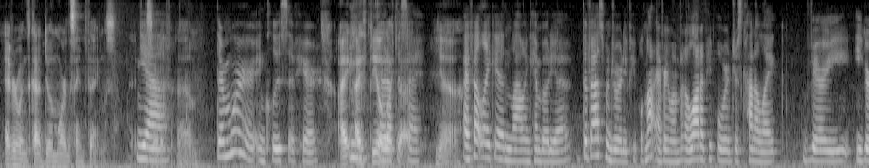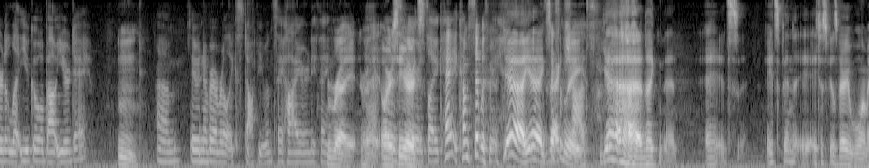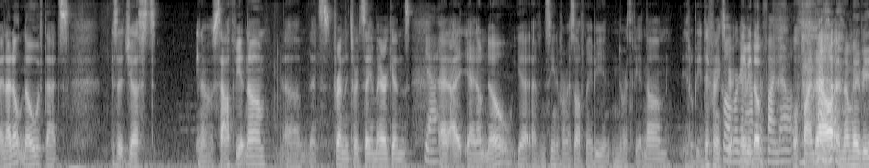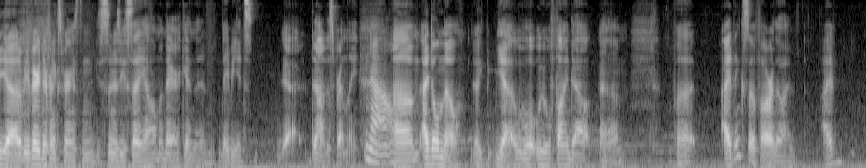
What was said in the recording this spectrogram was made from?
everyone's kind of doing more of the same things. Yeah. Sort of. Um, They're more inclusive here. I, I feel I'd like have to that. say. Yeah. I felt like in Laos and Cambodia, the vast majority of people, not everyone, but a lot of people were just kind of like very eager to let you go about your day. Mm. Um, they would never ever like stop you and say hi or anything. Right, right. Whereas Whereas here it's like, hey, come sit with me. Yeah, yeah, exactly. Yeah, like uh, it's it's been it just feels very warm, and I don't know if that's is it just you know South Vietnam um, that's friendly towards say Americans. Yeah. And I I don't know yet. I haven't seen it for myself. Maybe in North Vietnam it'll be a different Well, experience. we're maybe have they'll to find out. We'll find out, and then maybe yeah, it'll be a very different experience than as soon as you say oh, I'm American, then maybe it's yeah not as friendly. No. Um, I don't know. Like, yeah, we'll, we will find out. Um, but I think so far, though, I, I,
